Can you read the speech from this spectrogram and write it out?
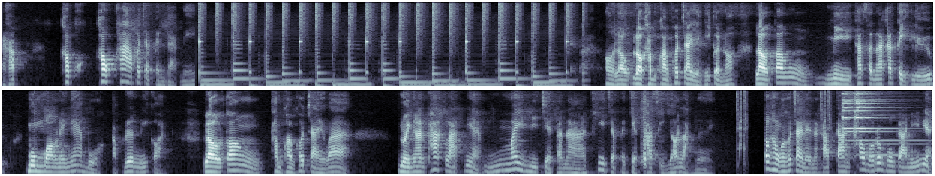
นะครับคร่าวๆก็จะเป็นแบบนี้โอ้เราเราทำความเข้าใจอย่างนี้ก่อนเนาะเราต้องมีทัศนคติหรือมุมมองในแง่บวกกับเรื่องนี้ก่อน เราต้องทำความเข้าใจว่า หน่วยงานภาครัฐเนี่ยไม่มีเจตนาที่จะไปเก็บภาษีย้อนหลังเลย ต้องทำความเข้าใจเลยนะครับ การเข้ามาร่วมโครงการนี้เนี่ย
